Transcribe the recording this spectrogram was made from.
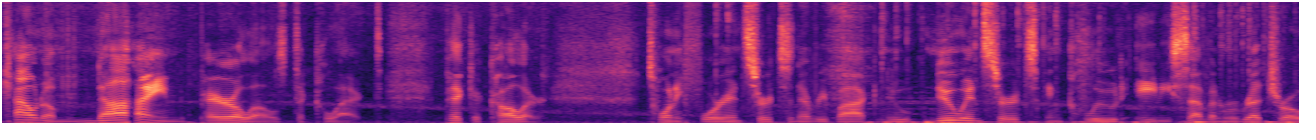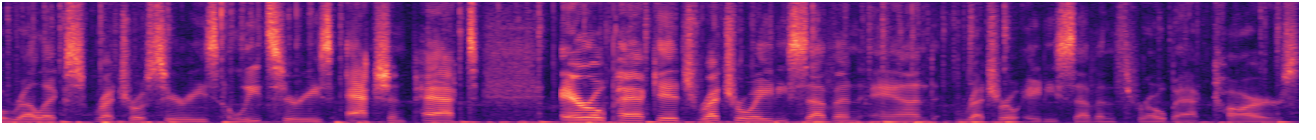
count them nine parallels to collect. Pick a color. 24 inserts in every box. New new inserts include 87 retro relics, retro series, elite series, action packed, aero package, retro 87, and retro 87 throwback cars.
